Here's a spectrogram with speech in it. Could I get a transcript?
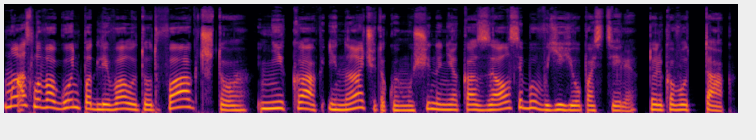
Масло в огонь подливал и тот факт, что никак иначе такой мужчина не оказался бы в ее постели. Только вот так,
